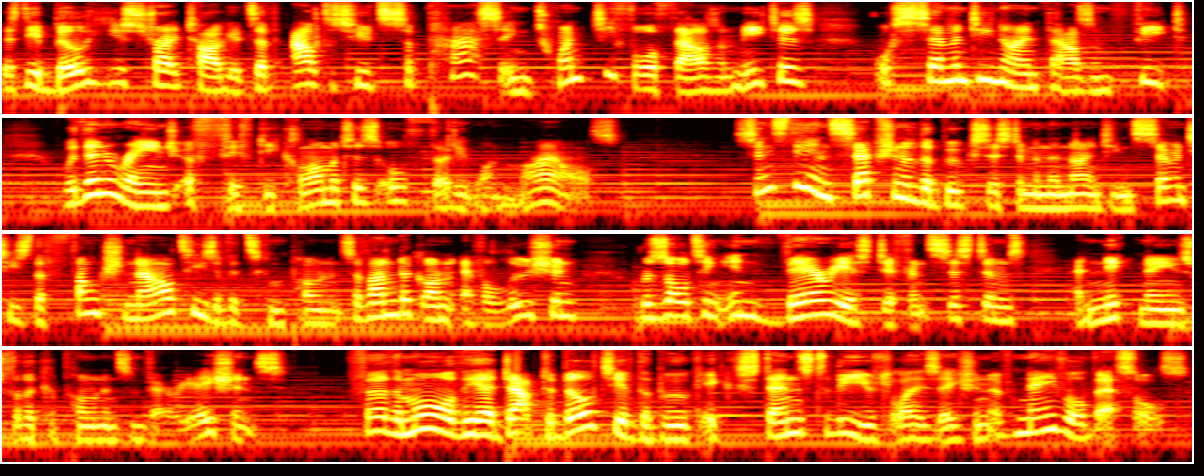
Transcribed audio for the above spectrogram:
is the ability to strike targets of altitudes surpassing 24,000 meters or 79,000 feet within a range of 50 kilometers or 31 miles. Since the inception of the Buk system in the 1970s, the functionalities of its components have undergone evolution, resulting in various different systems and nicknames for the components and variations. Furthermore, the adaptability of the Buk extends to the utilization of naval vessels.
